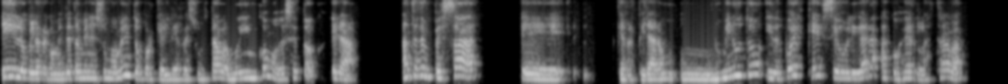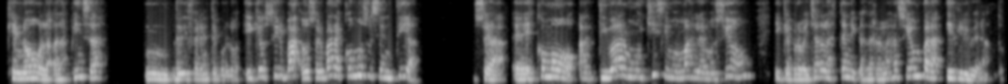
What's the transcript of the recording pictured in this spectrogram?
Y lo que le recomendé también en su momento, porque le resultaba muy incómodo ese TOC, era, antes de empezar, eh, que respirara unos minutos y después que se obligara a coger las trabas que no, a las pinzas mm, de diferente color y que observa, observara cómo se sentía. O sea, eh, es como activar muchísimo más la emoción y que aprovechara las técnicas de relajación para ir liberando.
